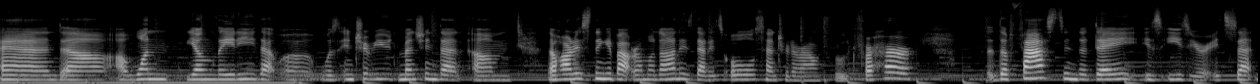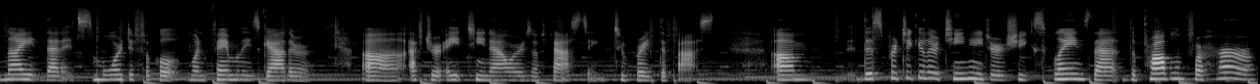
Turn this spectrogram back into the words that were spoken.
And uh, uh one young lady that uh, was interviewed mentioned that um, the hardest thing about Ramadan is that it's all centered around food. For her, the fast in the day is easier. It's at night that it's more difficult when families gather uh, after 18 hours of fasting to break the fast. Um, this particular teenager, she explains that the problem for her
